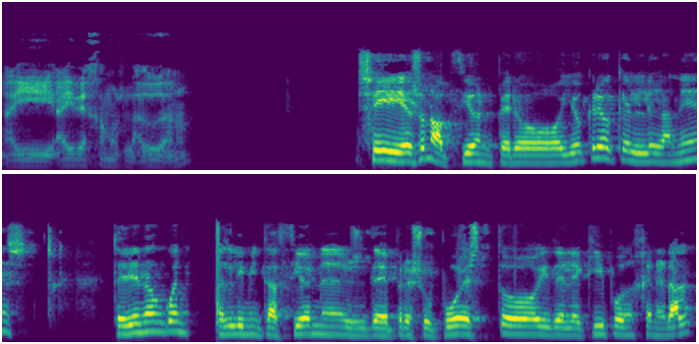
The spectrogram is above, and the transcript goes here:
ahí, ahí dejamos la duda, ¿no? Sí, es una opción, pero yo creo que el Leganés, teniendo en cuenta las limitaciones de presupuesto y del equipo en general,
